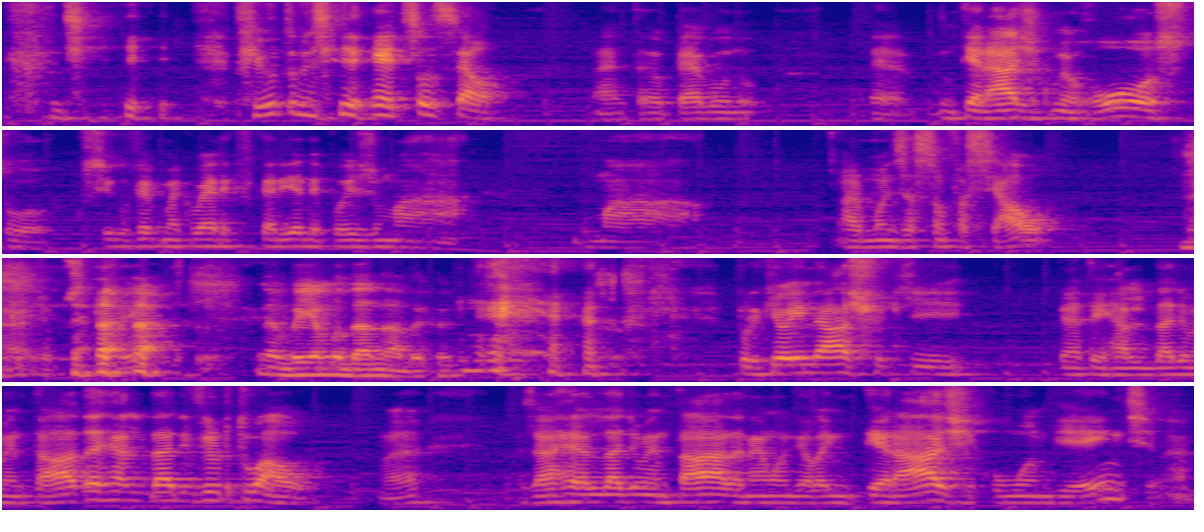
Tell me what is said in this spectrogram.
de, filtro de rede social. Né? Então eu pego no, é, interage com o meu rosto, consigo ver como é que o Eric ficaria depois de uma, uma harmonização facial. Né? Não ia mudar nada, cara. Porque eu ainda acho que né, tem realidade aumentada e realidade virtual, né? Mas a realidade aumentada, né, onde ela interage com o ambiente, né,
